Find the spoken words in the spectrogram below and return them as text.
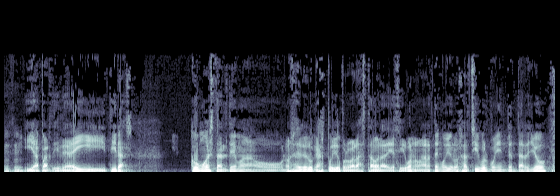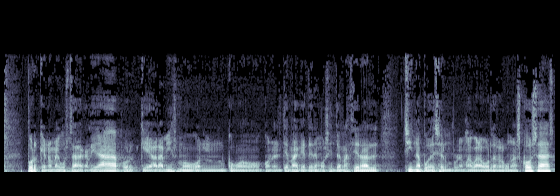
uh -huh. y a partir de ahí tiras ¿Cómo está el tema? O no sé lo que has podido probar hasta ahora de decir, bueno, ahora tengo yo los archivos, voy a intentar yo, porque no me gusta la calidad, porque ahora mismo con, como, con el tema que tenemos internacional, China puede ser un problema para abordar algunas cosas,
